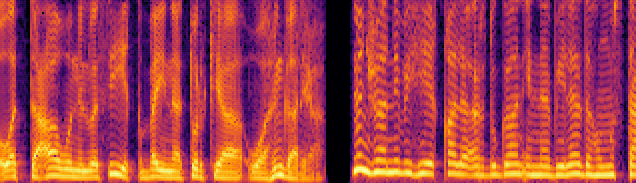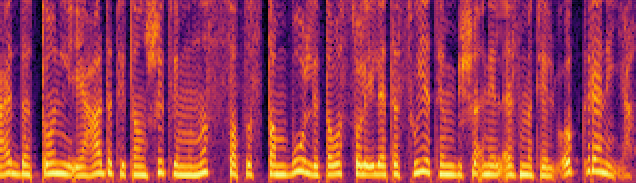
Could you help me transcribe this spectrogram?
والتعاون الوثيق بين تركيا وهنغاريا. من جانبه قال أردوغان إن بلاده مستعدة لإعادة تنشيط منصة اسطنبول للتوصل إلى تسوية بشأن الأزمة الأوكرانية.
